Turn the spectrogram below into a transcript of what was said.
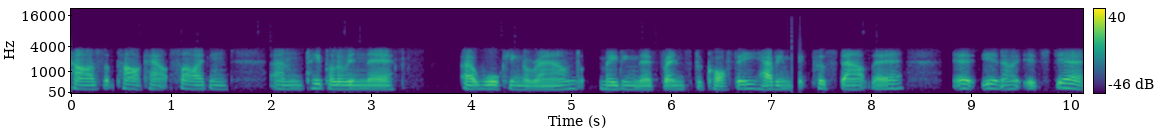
cars that park outside, and and people are in there uh, walking around, meeting their friends for coffee, having breakfast out there. Uh, you know, it's yeah,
